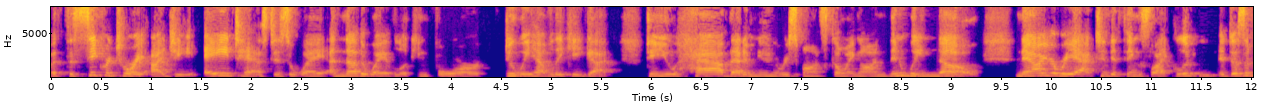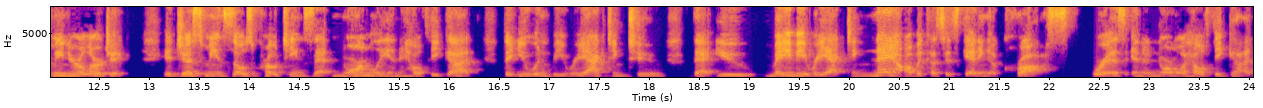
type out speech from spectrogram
But the secretory IgA test is a way another way of looking for do we have leaky gut? Do you have that immune response going on? Then we know. Now you're reacting to things like gluten. It doesn't mean you're allergic. It just means those proteins that normally in a healthy gut that you wouldn't be reacting to, that you may be reacting now because it's getting across. Whereas in a normal healthy gut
